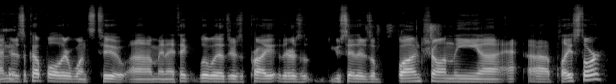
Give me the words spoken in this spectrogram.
and there's a couple other ones too. Um, and I think there's probably there's a, you say there's a bunch on the uh, uh, Play Store.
